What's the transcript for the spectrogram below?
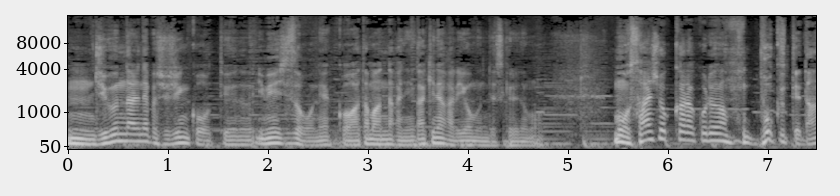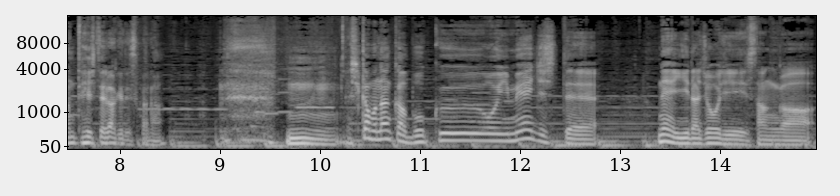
うん、自分なりのやっぱ主人公っていうのイメージ像をねこう頭の中に描きながら読むんですけれどももう最初からこれはもう僕って断定してるわけですから。うん。しかもなんか僕をイメージして、ね、飯田ジョージさんが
